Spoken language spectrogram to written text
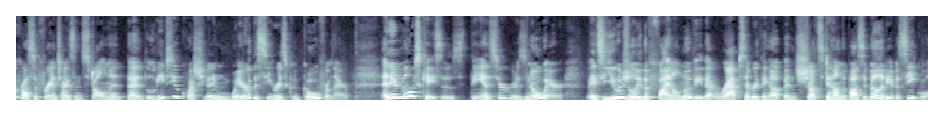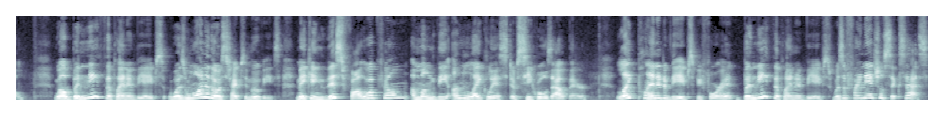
across a franchise installment that leaves you questioning where the series could go from there. And in most cases, the answer is nowhere. It's usually the final movie that wraps everything up and shuts down the possibility of a sequel. Well, Beneath the Planet of the Apes was one of those types of movies, making this follow up film among the unlikeliest of sequels out there. Like Planet of the Apes before it, Beneath the Planet of the Apes was a financial success,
